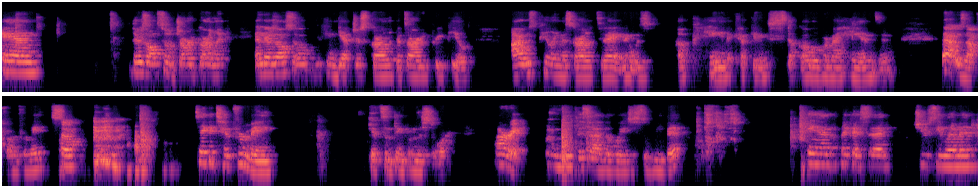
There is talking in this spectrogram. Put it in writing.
and there's also jarred garlic, and there's also, you can get just garlic that's already pre-peeled. I was peeling this garlic today and it was a pain. It kept getting stuck all over my hands and that was not fun for me. So take a tip from me, get something from the store. All right, move this out of the way just a wee bit. And like I said, juicy lemon.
